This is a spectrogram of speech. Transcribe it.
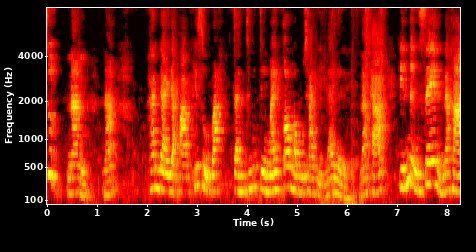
สุดนั่นนะท่านใดอยากมาพิสูจน์ว่าจันทึงจริงไหมก็มาบูชาหินได้เลยนะคะ หินหนึ่งเส้นนะคะ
